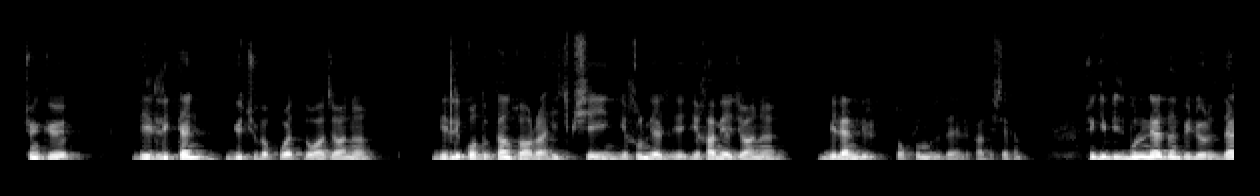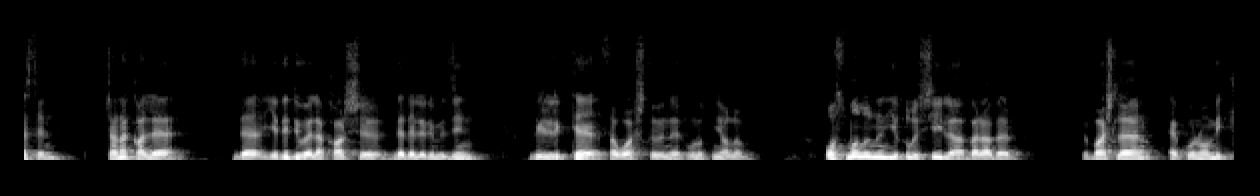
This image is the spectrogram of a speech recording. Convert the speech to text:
Çünkü birlikten güç ve kuvvet doğacağını, birlik olduktan sonra hiçbir şeyin yıkamayacağını bilen bir toplumuz değerli kardeşlerim. Çünkü biz bunu nereden biliyoruz dersen Çanakkale'de yedi düvele karşı dedelerimizin birlikte savaştığını unutmayalım. Osmanlı'nın yıkılışıyla beraber başlayan ekonomik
